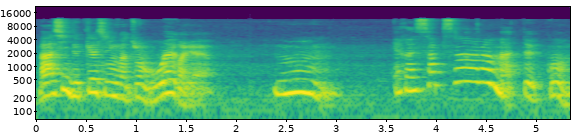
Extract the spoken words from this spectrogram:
맛이 느껴지는 건 좀 오래 걸려요. 음, 약간 쌉쌀한 맛도 있고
